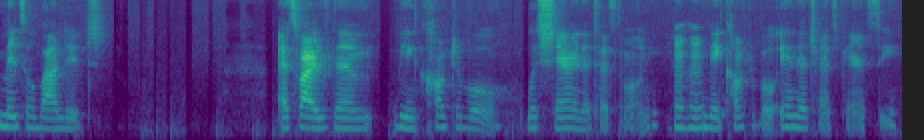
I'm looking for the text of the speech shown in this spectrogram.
mental bondage, as far as them being comfortable with sharing their testimony, and being comfortable in their transparency.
